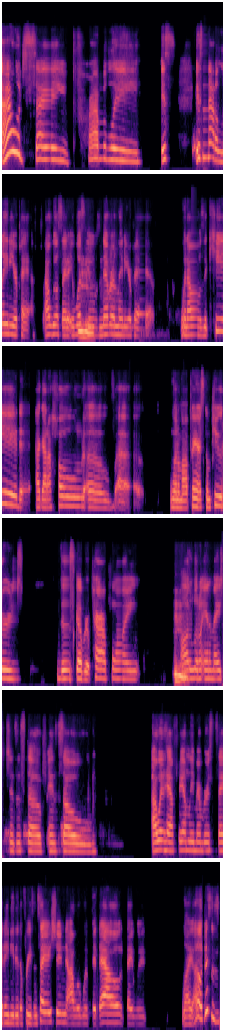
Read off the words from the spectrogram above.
I would say probably it's it's not a linear path. I will say that it was mm-hmm. it was never a linear path. When I was a kid, I got a hold of uh, one of my parents' computers, discovered PowerPoint, mm-hmm. all the little animations and stuff. And so I would have family members say they needed a presentation. I would whip it out. They would like, oh, this is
